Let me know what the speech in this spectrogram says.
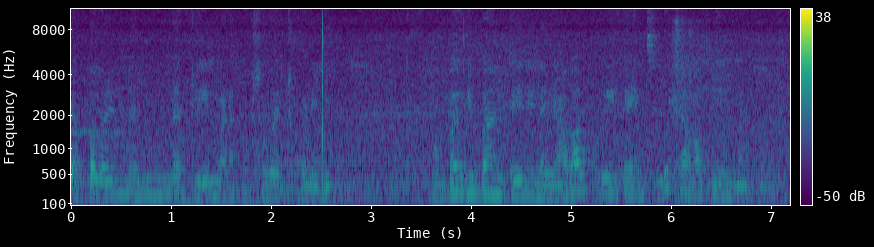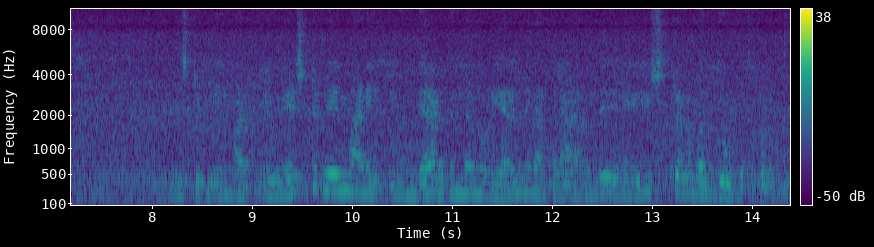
ಡಬ್ಬಗಳನ್ನೆಲ್ಲ ಕ್ಲೀನ್ ಮಾಡೋಕ್ಕೆ ಶುರು ಹಚ್ಕೊಂಡಿದ್ದೀನಿ ಹಬ್ಬ ಗಿಬ್ಬ ಅಂತೇನಿಲ್ಲ, ಯಾವಾಗ ಫ್ರೀ ಟೈಮ್ ಸಿಗುತ್ತೆ ಅವಾಗ ಕ್ಲೀನ್ ಮಾಡ್ತೀನಿ ಎಷ್ಟು ಕ್ಲೀನ್ ಮಾಡಿ ನೀವು ಎಷ್ಟು ಕ್ಲೀನ್ ಮಾಡಿ, ಒಂದೆರಡು ದಿನದಲ್ಲಿ ನೋಡಿ, ಎರಡು ದಿನ ಅಂತ ನಾಳೆ ಒಂದೇ ದಿನ ಇಷ್ಟೆಲ್ಲ ಬಂದು ಕೂತ್ಕೊಳ್ಳುತ್ತೆ.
